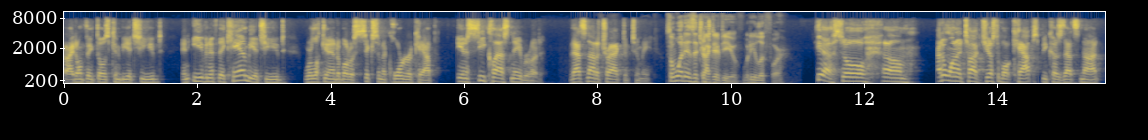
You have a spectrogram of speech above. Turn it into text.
I don't think those can be achieved. And even if they can be achieved, we're looking at about a six and a quarter cap in a C class neighborhood. That's not attractive to me. So what is attractive to you? What do you look for? Yeah. So um, I don't want to talk just about caps because that's not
